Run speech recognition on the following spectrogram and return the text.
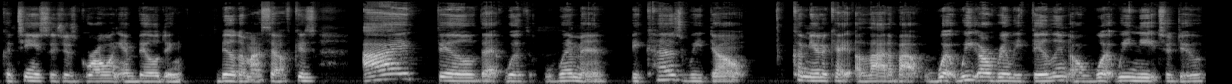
continuously just growing and building building myself. Because I feel that with women because we don't communicate a lot about what we are really feeling or what we need to do.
